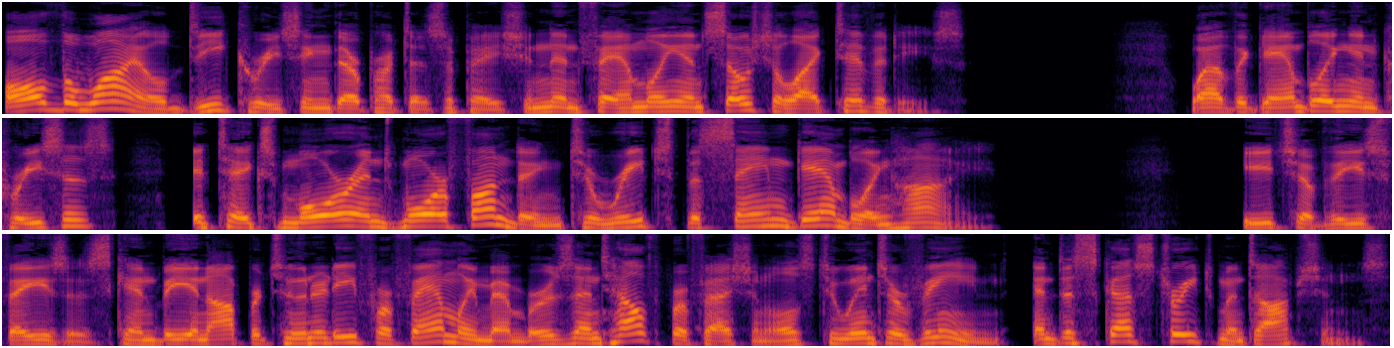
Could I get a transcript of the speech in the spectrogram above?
all the while decreasing their participation in family and social activities. While the gambling increases, it takes more and more funding to reach the same gambling high. Each of these phases can be an opportunity for family members and health professionals to intervene and discuss treatment options.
